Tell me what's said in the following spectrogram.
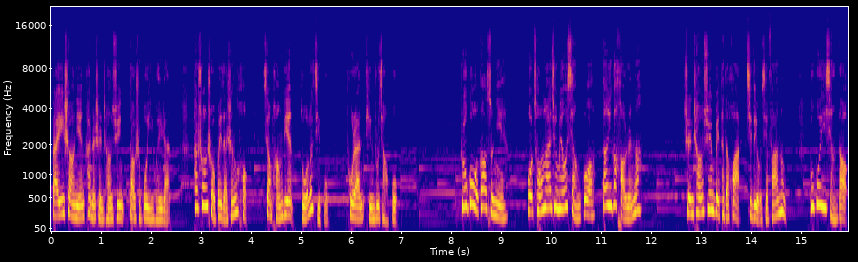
白衣少年看着沈长勋，倒是不以为然。他双手背在身后，向旁边踱了几步，突然停住脚步。如果我告诉你，我从来就没有想过当一个好人呢？沈长勋被他的话气得有些发怒。不过一想到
